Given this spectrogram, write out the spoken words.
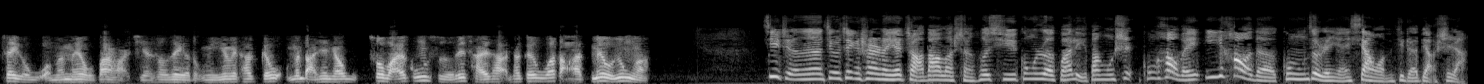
这个我们没有办法接受这个东西，因为他给我们打欠条，说白了公司的财产他给我打没有用啊。记者呢，就这个事儿呢，也找到了沈河区供热管理办公室，工号为一号的工作人员向我们记者表示啊，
